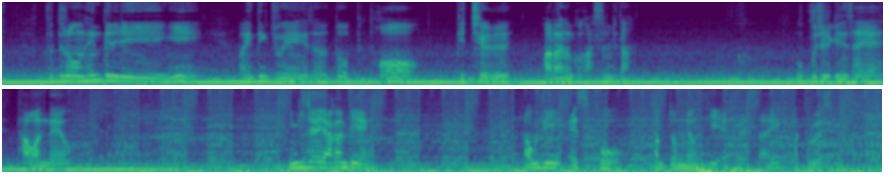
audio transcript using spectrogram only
부드러운 핸들링이 와인딩 주행에서는 또 더 빛을 발하는 것 같습니다. 웃고 즐긴 사이에 다 왔네요. 임기자의 야간 비행 아우디 S4 3.0 TFSI 쿼트로였습니다.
